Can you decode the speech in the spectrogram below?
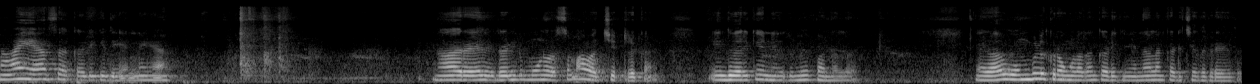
நான் ஏன் சார் கடிக்குது? என்னையா? நான் ரெ ரெண்டு மூணு வருஷமாக வச்சிட்ருக்கேன். இது வரைக்கும் என்ன எதுவுமே பண்ணலை. ஏதாவது ஒம்புழுக்கிறவங்கள தான் கிடைக்கும். என்னெல்லாம் கிடைச்சது கிடையாது.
